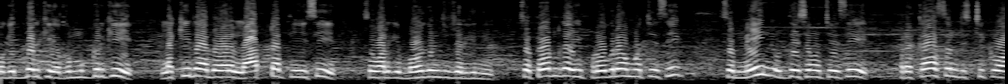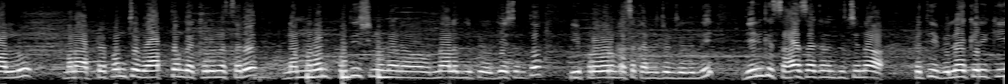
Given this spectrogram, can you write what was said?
ఒక ఇద్దరికి ఒక ముగ్గురికి లక్కీ డ్రా ద్వారా ల్యాప్టాప్ తీసి సో వాళ్ళకి బహుకరించడం జరిగింది. సో టోటల్గా ఈ ప్రోగ్రామ్ వచ్చేసి సో మెయిన్ ఉద్దేశం వచ్చేసి ప్రకాశం డిస్టిక్ వాళ్ళు మన ప్రపంచ వ్యాప్తంగా ఎక్కడున్నా సరే నెంబర్ వన్ పొజిషన్ ఉండాలని చెప్పే ఉద్దేశంతో ఈ ప్రోగ్రాం కాస్త కండక్ట్ జరిగింది. దీనికి సహాయ అందించిన ప్రతి విలేకరికి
